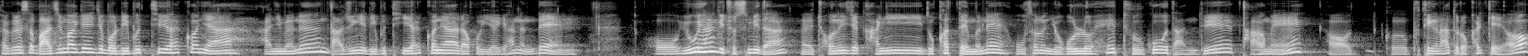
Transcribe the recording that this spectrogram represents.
자 그래서 마지막에 이제 뭐 reboot 할 거냐 아니면은 나중에 reboot 할 거냐 라고 이야기 하는데 어, 요거 하는 게 좋습니다. 예, 저는 이제 강의 녹화 때문에 우선은 요걸로 해두고 난 뒤에 다음에 어, 그 부팅을 하도록 할게요.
